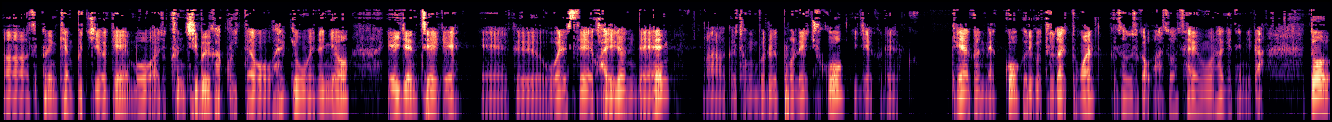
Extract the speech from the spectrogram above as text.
어, 스프링 캠프 지역에 뭐 아주 큰 집을 갖고 있다고 할 경우에는요 에이전트에게 예, 그 월세에 관련된 아, 그 정보를 보내주고 이제 그래 계약을 맺고 그리고 두 달 동안 그 선수가 와서 사용을 하게 됩니다. 또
